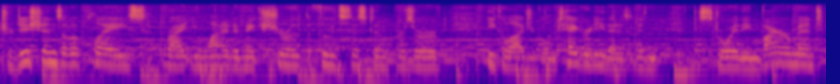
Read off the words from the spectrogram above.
traditions of a place, right? You wanted to make sure that the food system preserved ecological integrity, that is, it didn't destroy the environment,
